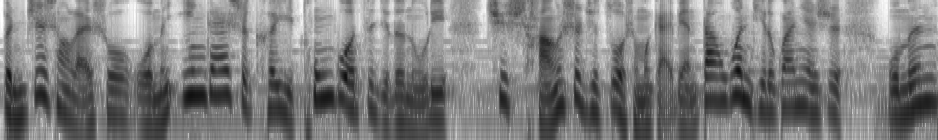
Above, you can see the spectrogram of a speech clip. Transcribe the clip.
本质上来说，我们应该是可以通过自己的努力去尝试去做什么改变，但问题的关键是我们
